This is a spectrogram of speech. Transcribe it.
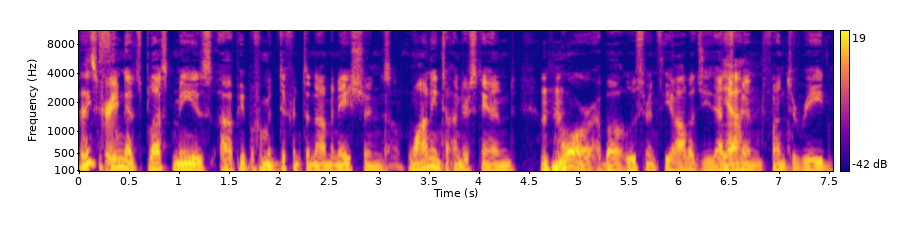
I think the great. thing that's blessed me is uh, people from different denominations wanting to understand more about Lutheran theology. That's Yeah. been fun to read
